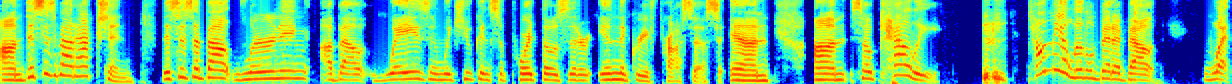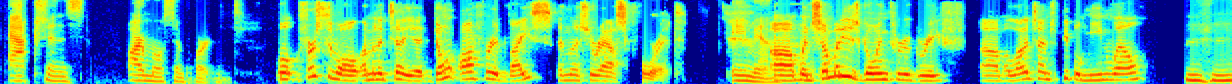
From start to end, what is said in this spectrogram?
Um, this is about action. This is about learning about ways in which you can support those that are in the grief process. And um, so, Kelly, tell me a little bit about what actions are most important. Well, first of all, I'm going to tell you don't offer advice unless you're asked for it. Amen. Um, when somebody is going through grief, um, a lot of times people mean well. Mm-hmm.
